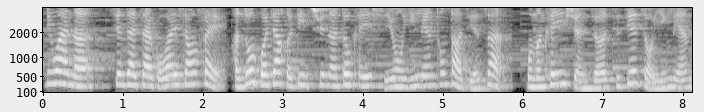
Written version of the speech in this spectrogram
另外呢，现在在国外消费，很多国家和地区呢都可以使用银联通道结算，我们可以选择直接走银联。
